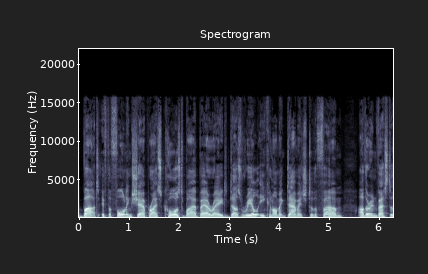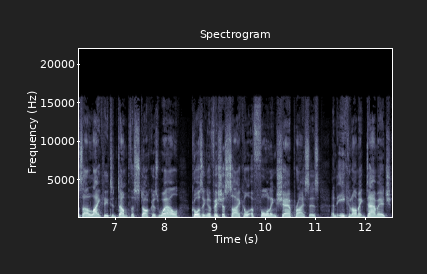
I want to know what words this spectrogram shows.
But if the falling share price caused by a bear raid does real economic damage to the firm, other investors are likely to dump the stock as well, causing a vicious cycle of falling share prices and economic damage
